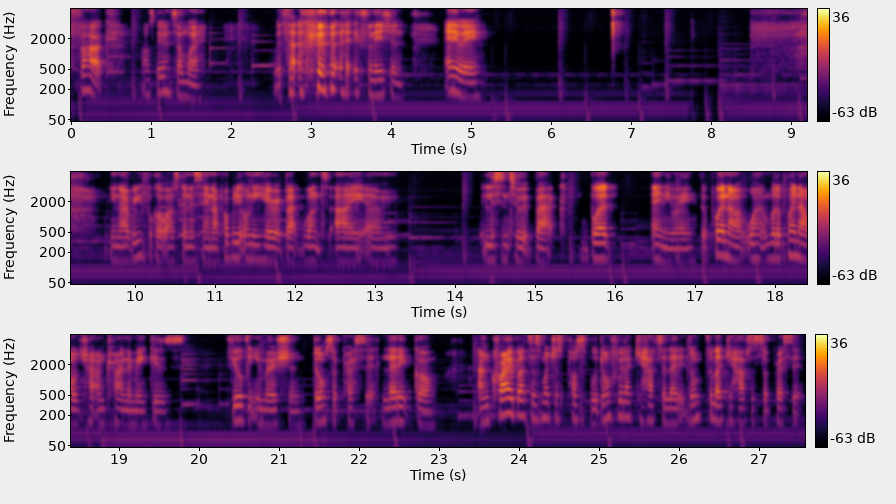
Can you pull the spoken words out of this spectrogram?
fuck. I was going somewhere with that explanation. Anyway, you know, I really forgot what I was gonna say, and I probably only hear it back once I um listen to it back. But anyway, the point I well, the point I was trying I'm trying to make is feel the emotion, don't suppress it, let it go, and cry about as much as possible. Don't feel like you have to let it. Don't feel like you have to suppress it.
